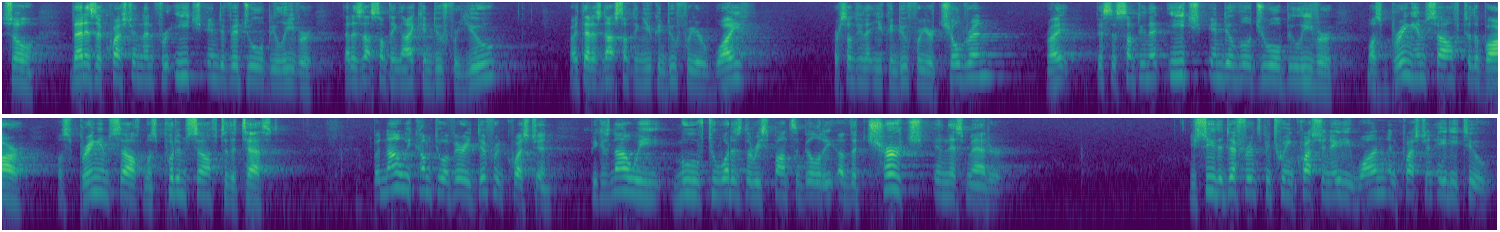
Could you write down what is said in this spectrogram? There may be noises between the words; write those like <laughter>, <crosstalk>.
So, that is a question then for each individual believer. That is not something I can do for you, right? That is not something you can do for your wife or something that you can do for your children, right? This is something that each individual believer must bring himself to the bar, must bring himself, must put himself to the test. But now we come to a very different question because now we move to what is the responsibility of the church in this matter. You see the difference between question 81 and question 82.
